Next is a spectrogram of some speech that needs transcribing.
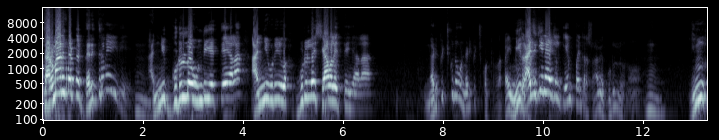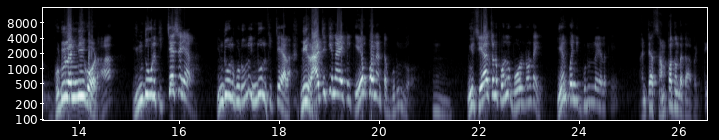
ధర్మానికి పట్టిన దరిద్రమే ఇది. అన్ని గుడుల్లో ఉండి ఎత్తేయాలా? అన్ని గుడి గుడుల్లో సేవలు ఎత్తేయాలా? నడిపించుకునేవాడు నడిపించుకుంటారా పై మీ రాజకీయ నాయకులకి ఏం పనిరా స్వామి గుడుల్లోనూ? గుడులన్నీ కూడా హిందువులకు ఇచ్చేసేయాలా? హిందువుల గుడులు హిందువులకు ఇచ్చేయాలా. మీ రాజకీయ నాయకులకి ఏం పని అంట గుడుల్లో. మీరు చేయాల్సిన పనులు బోల్డ్ ఉంటాయి. ఏం పని గుడుల్లో వీళ్ళకి? అంటే ఆ సంపద ఉంది కాబట్టి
